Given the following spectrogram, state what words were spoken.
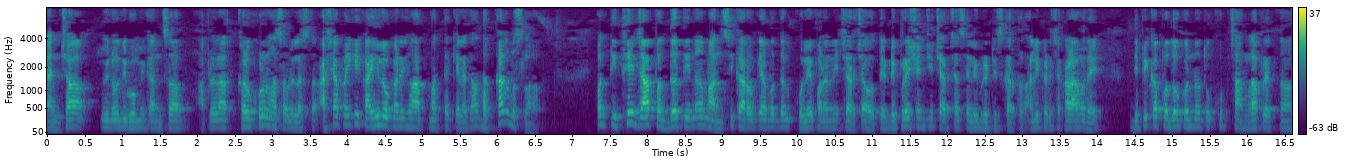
त्यांच्या विनोदी भूमिकांचं आपल्याला खळखळून हसवलेलं असतं. अशापैकी काही लोकांनी जेव्हा आत्महत्या केल्या तेव्हा धक्काच बसला होता. पण तिथे ज्या पद्धतीनं मानसिक आरोग्याबद्दल खुलेपणाने चर्चा होते डिप्रेशनची चर्चा सेलिब्रिटीज करतात अलीकडच्या काळामध्ये दीपिका पदोकोननं तो खूप चांगला प्रयत्न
